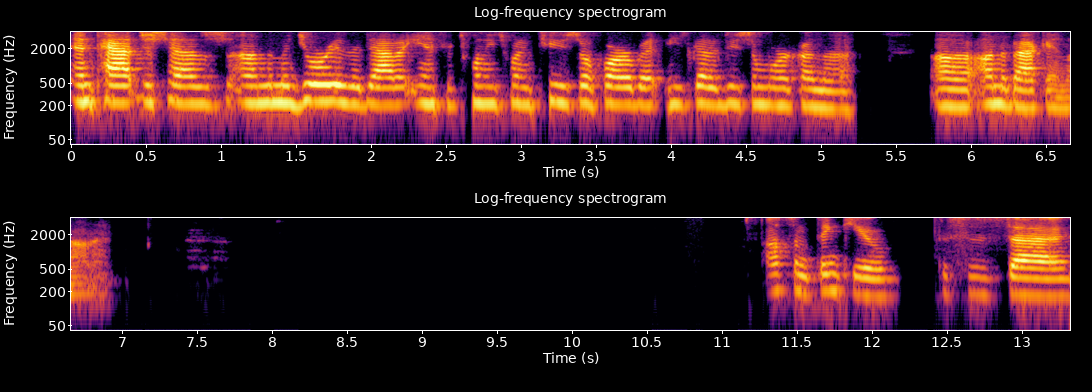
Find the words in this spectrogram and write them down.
And Pat just has um, the majority of the data in for 2022 so far, but he's got to do some work on the uh, on the back end on it. Awesome, thank you. This is uh,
